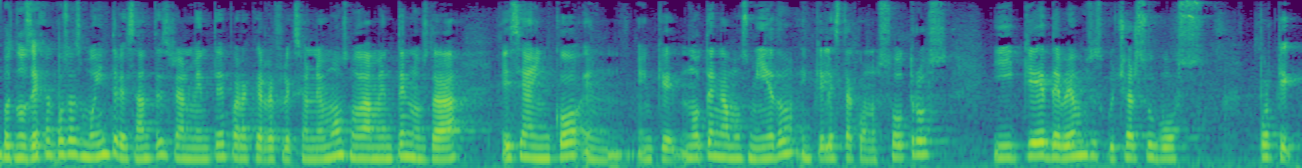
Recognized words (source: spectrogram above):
pues nos deja cosas muy interesantes realmente para que reflexionemos. Nuevamente nos da ese ahínco en, en que no tengamos miedo, en que Él está con nosotros y que debemos escuchar su voz, porque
